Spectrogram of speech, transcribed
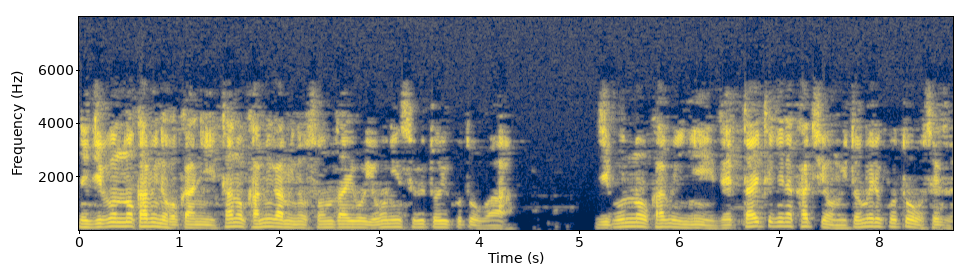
で自分の神の他に他の神々の存在を容認するということは、自分の神に絶対的な価値を認めることをせず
